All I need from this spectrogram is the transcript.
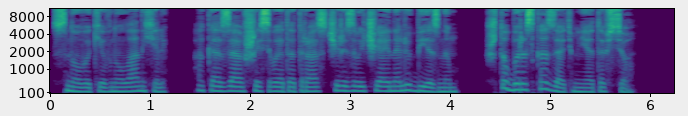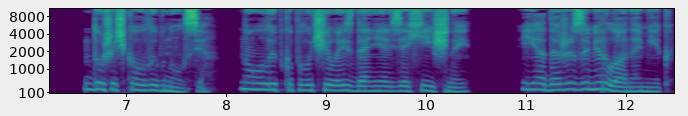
Снова кивнул Анхель, оказавшись в этот раз чрезвычайно любезным, чтобы рассказать мне это все. Душечка улыбнулся, но улыбка получилась да нельзя хищной. Я даже замерла на миг.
